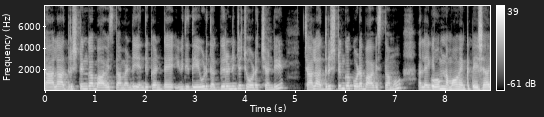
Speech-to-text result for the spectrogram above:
చాలా అదృష్టంగా భావిస్తామండి. ఎందుకంటే ఇది దేవుడి దగ్గర నుంచి చూడొచ్చండి. చాలా అదృష్టంగా కూడా భావిస్తాము. అలాగే ఓం నమో వెంకటేశాయ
